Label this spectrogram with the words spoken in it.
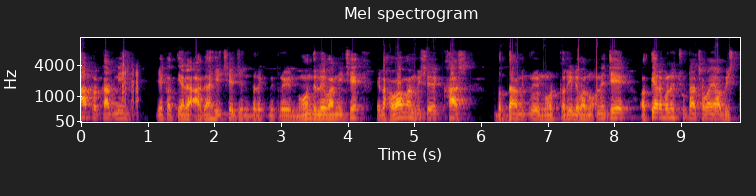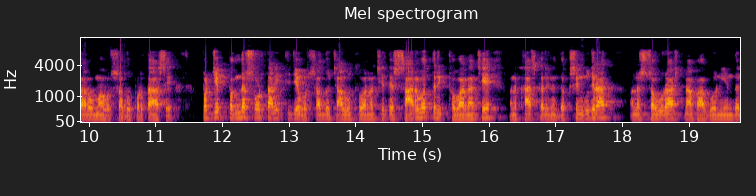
આ પ્રકારની એક અત્યારે આગાહી છે, જેની દરેક મિત્રોએ નોંધ લેવાની છે. એટલે હવામાન વિશે ખાસ બધા મિત્રોએ નોટ કરી લેવાનું. અને જે અત્યારે ભલે છૂટાછવાયા વિસ્તારોમાં વરસાદો પડતા હશે, પણ જે પંદર સોળ તારીખથી જે વરસાદો ચાલુ થવાના છે, તે સાર્વત્રિક થવાના છે. અને ખાસ કરીને દક્ષિણ ગુજરાત અને સૌરાષ્ટ્રના ભાગોની અંદર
